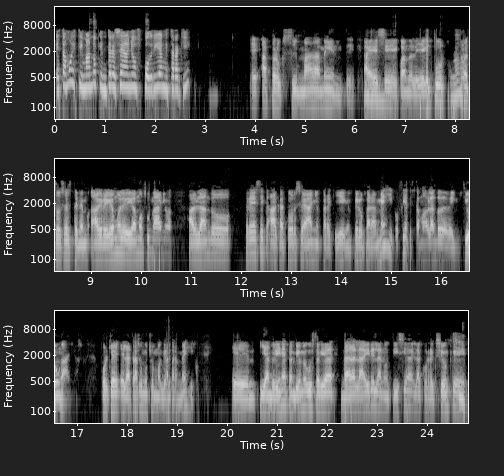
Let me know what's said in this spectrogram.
estamos estimando que en 13 años podrían estar aquí. Eh, aproximadamente a Mm. ese cuando le llegue el turno, Wow. entonces tenemos, agreguémosle digamos un año hablando 13 a 14 años para que lleguen, pero para México, fíjate, estamos hablando de 21 años, porque el atraso es mucho más grande para México. Eh, y Andrina, también me gustaría dar al aire la noticia, la corrección que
